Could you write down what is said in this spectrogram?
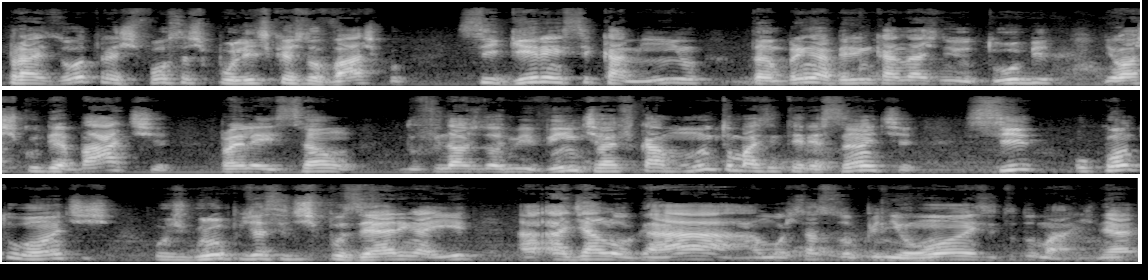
para as outras forças políticas do Vasco seguirem esse caminho, também abrirem canais no YouTube. Eu acho que o debate para a eleição do final de 2020 vai ficar muito mais interessante se o quanto antes os grupos já se dispuserem aí a, a dialogar, a mostrar suas opiniões e tudo mais, né?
